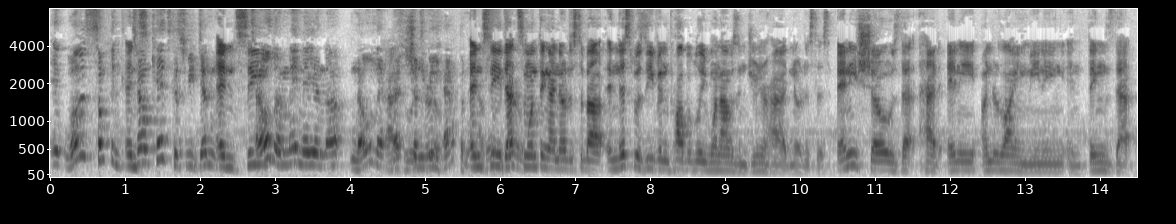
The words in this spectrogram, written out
it was something to And- tell kids because if you didn't and see- tell them, they may have not known that that Absolutely shouldn't true. be happening. And see, Yeah, that's one thing I noticed about, and this was even probably when I was in junior high, I'd noticed this. Any shows that had any underlying meaning and things that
